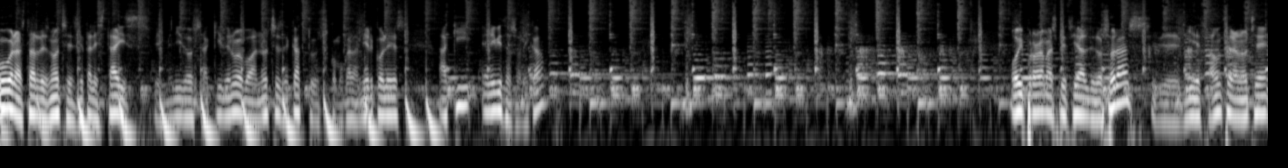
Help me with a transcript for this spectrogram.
Muy buenas tardes, noches, ¿qué tal estáis? Bienvenidos aquí de nuevo a Noches de Cactus, como cada miércoles, aquí en Ibiza Sónica. Hoy programa especial de dos horas, de 10 a 11 de la noche.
